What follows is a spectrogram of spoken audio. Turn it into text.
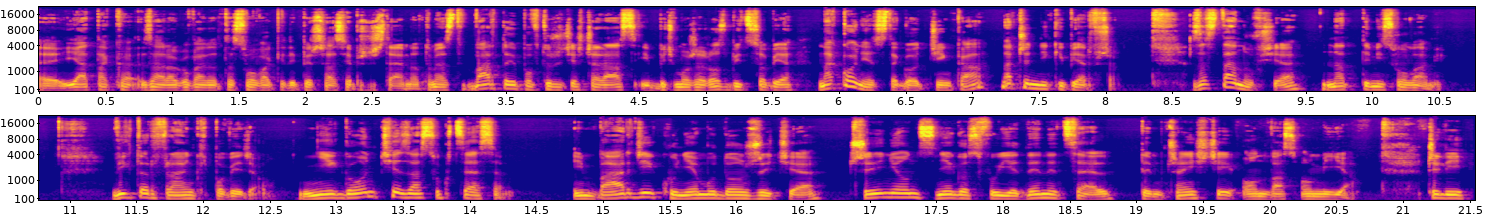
E, ja tak zareagowałem na te słowa, kiedy pierwszy raz je przeczytałem. Natomiast warto je powtórzyć jeszcze raz i być może rozbić sobie na koniec tego odcinka na czynniki pierwsze. Zastanów się nad tymi słowami. Viktor Frankl powiedział: Nie gońcie za sukcesem. Im bardziej ku niemu dążycie, czyniąc z niego swój jedyny cel, tym częściej on was omija. Czyli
